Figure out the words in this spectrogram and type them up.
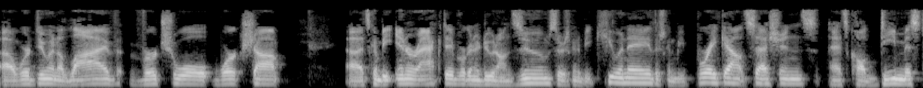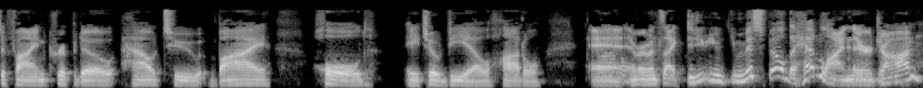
Uh, we're doing a live virtual workshop. Uh, it's going to be interactive. We're going to do it on Zoom. So there's going to be Q&A. There's going to be breakout sessions. It's called Demystifying Crypto, how to buy, hold, H-O-D-L, hodl, and wow. everyone's like, did you, you, you misspelled the headline there, John?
